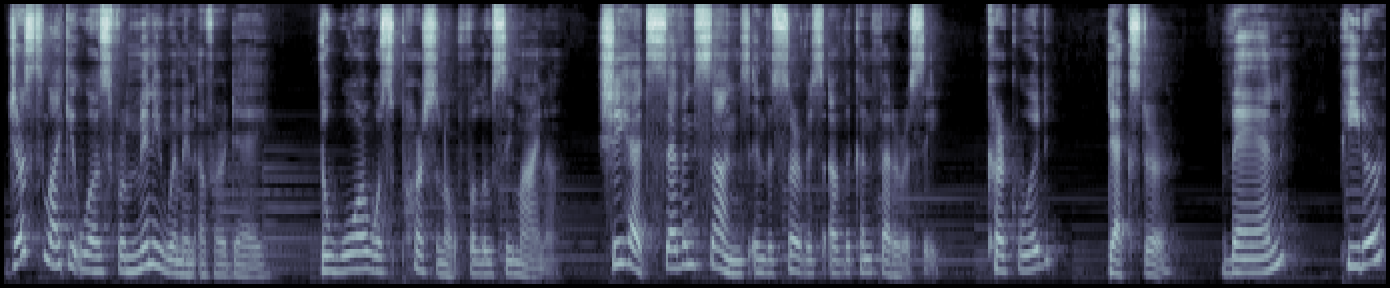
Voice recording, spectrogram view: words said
Just like it was for many women of her day, The war was personal for Lucy Mina. She had seven sons in the service of the Confederacy Kirkwood, Dexter, Van, Peter,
